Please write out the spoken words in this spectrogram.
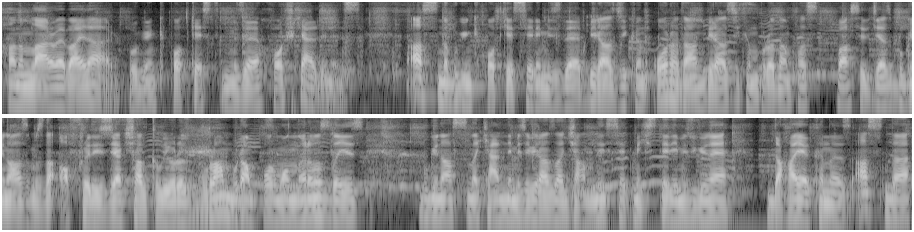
Hanımlar ve baylar, bugünkü podcast'imize hoş geldiniz. Aslında bugünkü podcast serimizde birazcıkın oradan birazcıkın buradan bahsedeceğiz. Bugün ağzımızda afrodizyak şalkılıyoruz. Buram buram hormonlarımızdayız. Bugün aslında kendimizi biraz daha canlı hissetmek istediğimiz güne daha yakınız. Aslında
